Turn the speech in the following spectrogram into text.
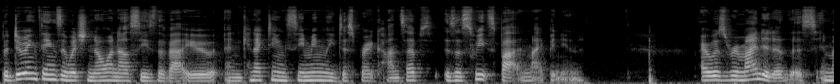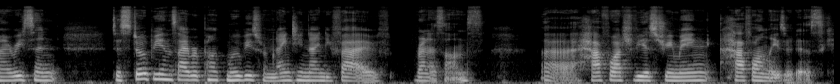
But doing things in which no one else sees the value and connecting seemingly disparate concepts is a sweet spot, in my opinion. I was reminded of this in my recent dystopian cyberpunk movies from 1995, Renaissance, uh, half watched via streaming, half on Laserdisc.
